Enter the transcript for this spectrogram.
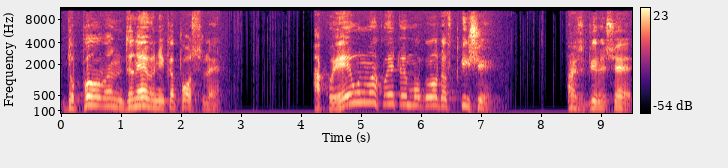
допълван дневника после. А кое е онова, което е могло да впише? Разбира се,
